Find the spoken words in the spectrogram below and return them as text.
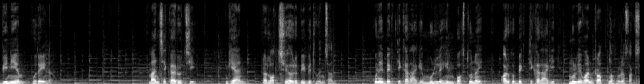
विनियम हुँदैन। मान्छेका रुचि ज्ञान र लक्ष्यहरू विविध हुन्छन्। कुनै व्यक्तिका लागि मूल्यहीन वस्तु नै अर्को व्यक्तिका लागि मूल्यवान रत्न हुन सक्छ।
